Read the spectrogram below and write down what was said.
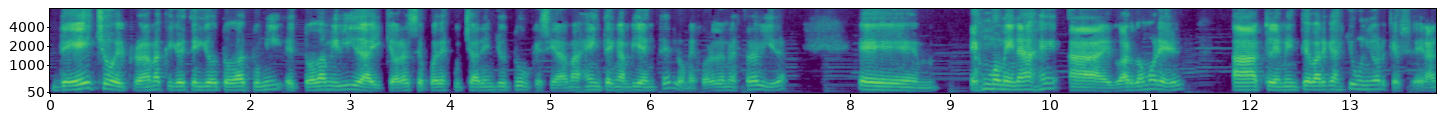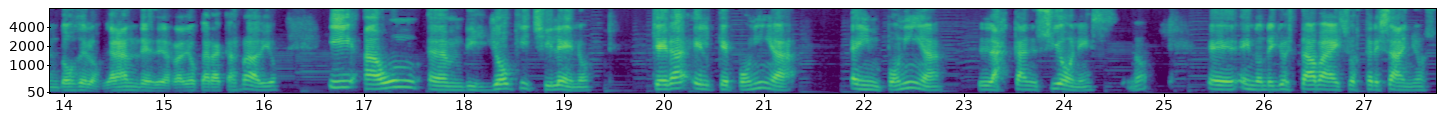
De hecho, el programa que yo he tenido toda, tu, eh, toda mi vida y que ahora se puede escuchar en YouTube, que se llama Gente en Ambiente, lo mejor de nuestra vida, es un homenaje a Eduardo Morel, a Clemente Vargas Jr., que eran dos de los grandes de Radio Caracas Radio, y a un um, chileno que era el que ponía e imponía las canciones, ¿no? Eh, en donde yo estaba esos tres años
